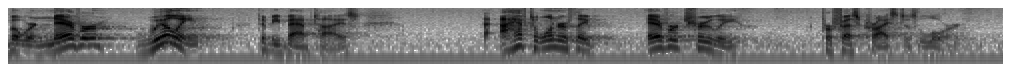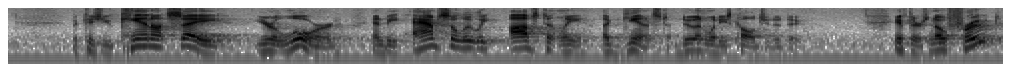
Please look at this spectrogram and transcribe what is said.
but were never willing to be baptized, I have to wonder if they've ever truly professed Christ as Lord. Because you cannot say you're Lord and be absolutely obstinately against doing what He's called you to do. If there's no fruit,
